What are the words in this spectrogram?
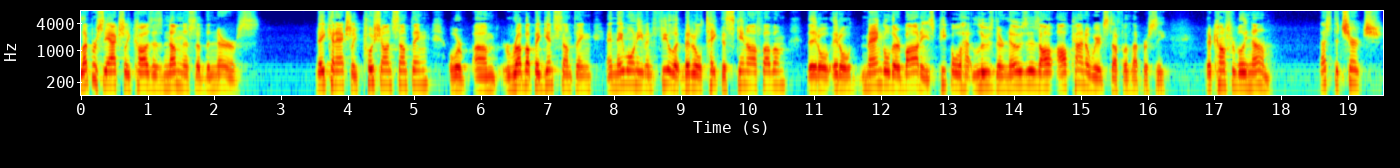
Leprosy actually causes numbness of the nerves. They can actually push on something or um, rub up against something, and they won't even feel it, but it'll take the skin off of them. It'll it'll mangle their bodies. People lose their noses. All all kind of weird stuff with leprosy. They're comfortably numb. That's the church.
